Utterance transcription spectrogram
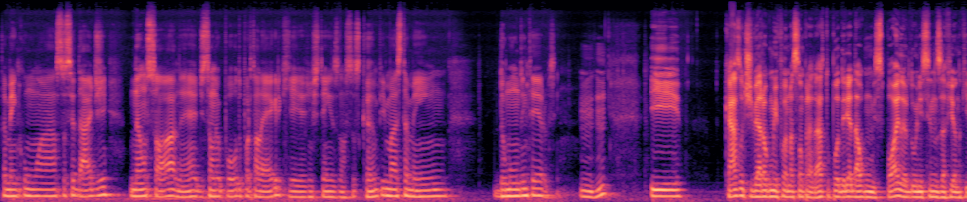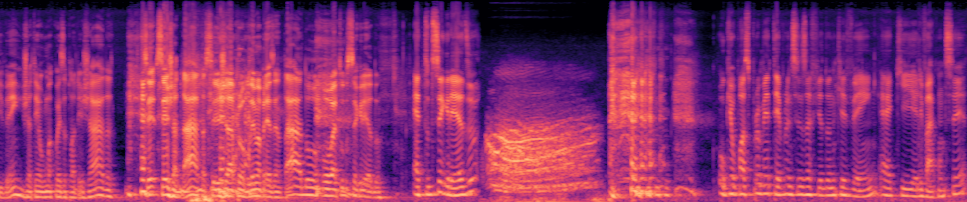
também com a sociedade, não só, né, de São Leopoldo, Porto Alegre, que a gente tem os nossos campi, mas também do mundo inteiro, assim. Uhum. E Caso tiver alguma informação para dar, tu poderia dar algum spoiler do Unicino Desafio ano que vem? Já tem alguma coisa planejada? Se, seja data, seja problema apresentado, ou é tudo segredo? É tudo segredo. o que eu posso prometer para o Unicino Desafio do ano que vem é que ele vai acontecer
